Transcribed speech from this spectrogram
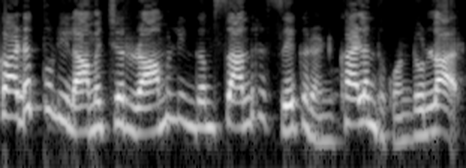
கடத்தொழில் அமைச்சர் ராமலிங்கம் சந்திரசேகரன் கலந்து கொண்டுள்ளார்.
